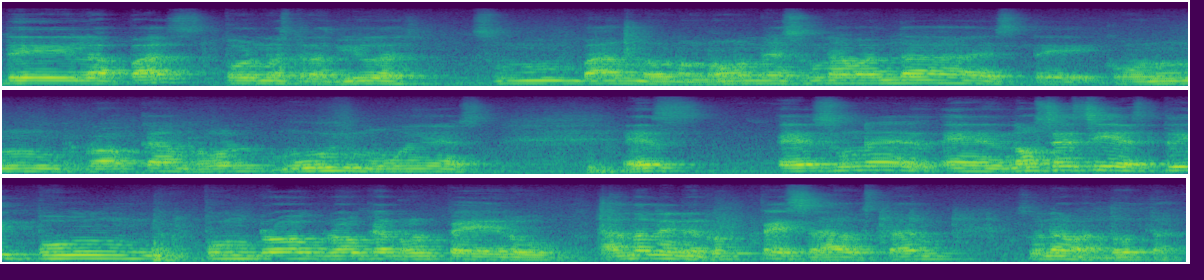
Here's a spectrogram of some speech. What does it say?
De La Paz por nuestras viudas. Es un bando, no, no, es una banda este, con un rock and roll muy, muy, es, es, es una, eh, no sé si street punk, punk rock, rock and roll, pero andan en el rock pesado, están, es una bandota.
